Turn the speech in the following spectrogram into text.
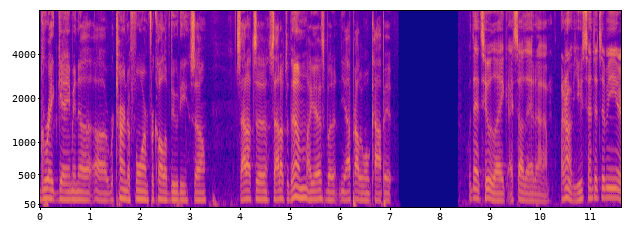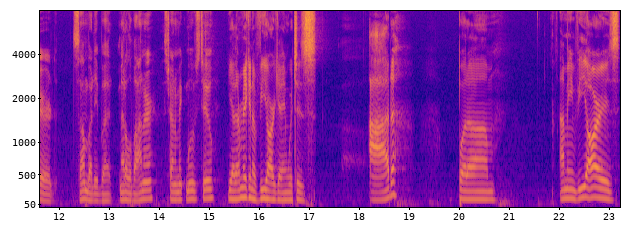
great game and a, a return to form for Call of Duty. So shout out to shout out to them, I guess. But yeah, I probably won't cop it. With that too, like I saw that. Uh, I don't know if you sent it to me or somebody, but Medal of Honor is trying to make moves too. Yeah, they're making a VR game, which is odd. But um I mean VR is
